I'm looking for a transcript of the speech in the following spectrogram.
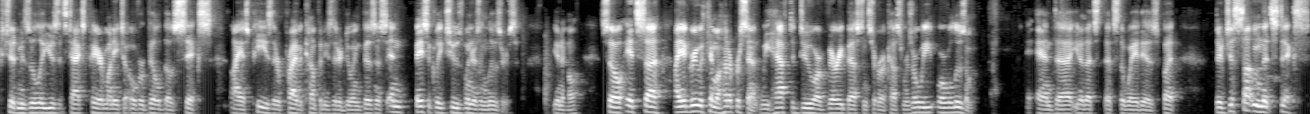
should Missoula use its taxpayer money to overbuild those six ISPs that are private companies that are doing business and basically choose winners and losers? You know, so it's uh, I agree with Kim 100%. We have to do our very best and serve our customers, or we or we'll lose them. And uh, you know that's that's the way it is. But there's just something that sticks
